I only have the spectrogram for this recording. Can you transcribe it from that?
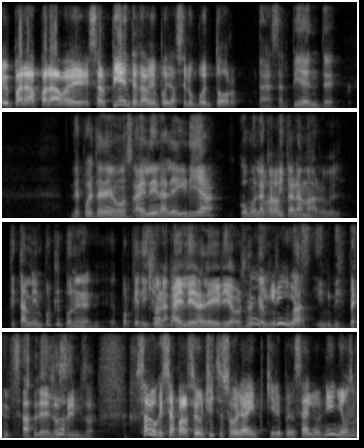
eh, para, para eh, Serpiente también podría ser un buen Thor. La serpiente. Después tenemos a Elena Alegría como la Ah. capitana Marvel. Que también, ¿por qué poner, por qué eligieron a Elena Alegría? Personaje Alegría. más indispensable de los Simpsons. Salvo que sea para hacer un chiste sobre alguien que quiere pensar en los niños. Mm.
